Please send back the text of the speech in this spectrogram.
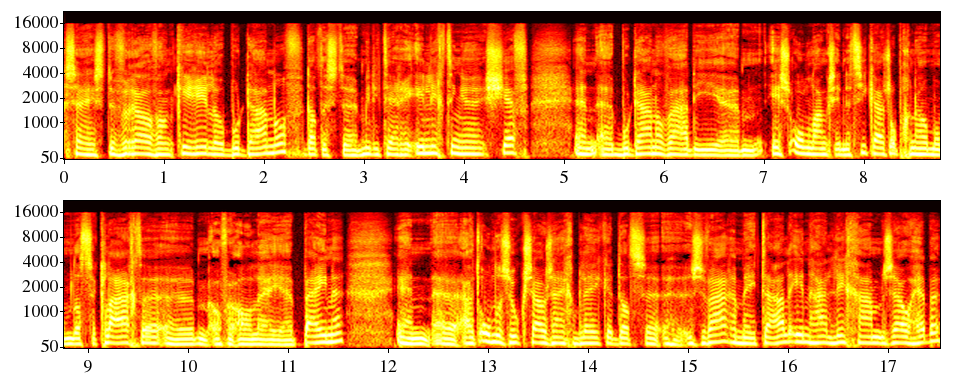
Zij is de vrouw van Kirillo Budanov. Dat is de militaire inlichtingenchef. En uh, Budanova die, uh, is onlangs in het ziekenhuis opgenomen omdat ze klaagde uh, over allerlei uh, pijnen. En uit onderzoek zou zijn gebleken dat ze zware metalen in haar lichaam zou hebben.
